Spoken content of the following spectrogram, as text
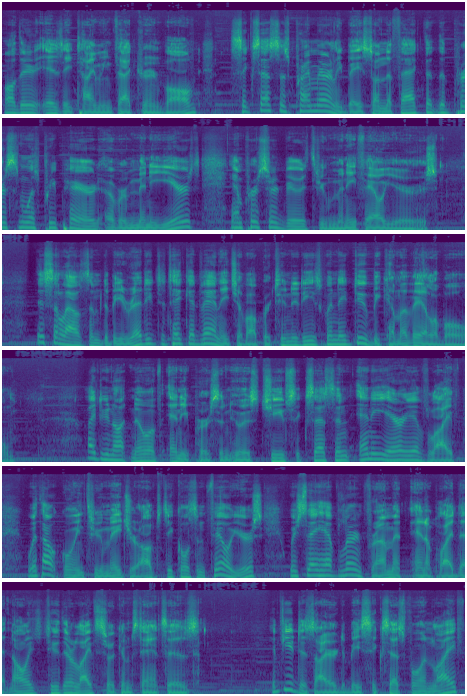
While there is a timing factor involved, success is primarily based on the fact that the person was prepared over many years and persevered through many failures. This allows them to be ready to take advantage of opportunities when they do become available. I do not know of any person who has achieved success in any area of life without going through major obstacles and failures, which they have learned from and applied that knowledge to their life circumstances. If you desire to be successful in life,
